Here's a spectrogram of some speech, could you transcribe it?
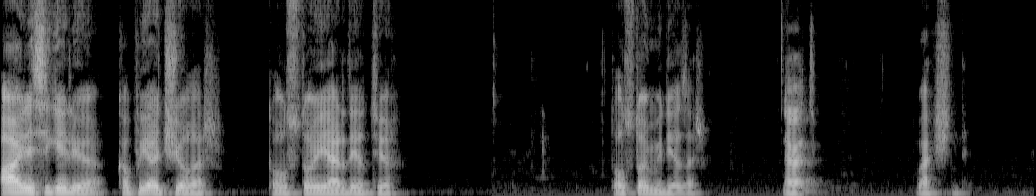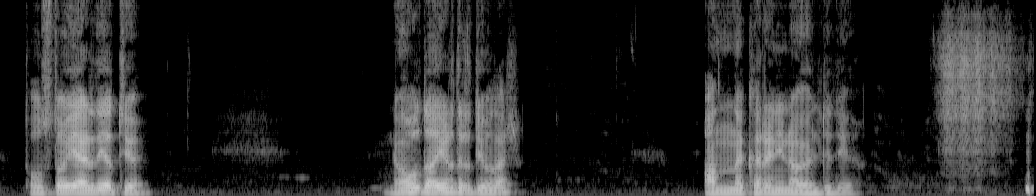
Ailesi geliyor. Kapıyı açıyorlar. Tolstoy yerde yatıyor. Tolstoy muydu yazar? Evet. Bak şimdi. Tolstoy yerde yatıyor. Ne oldu hayırdır diyorlar. Anna Karenina öldü diyor.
